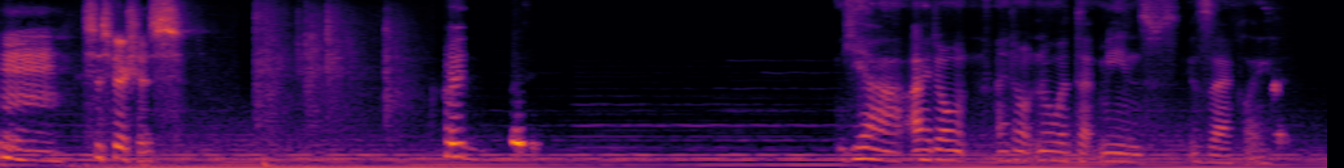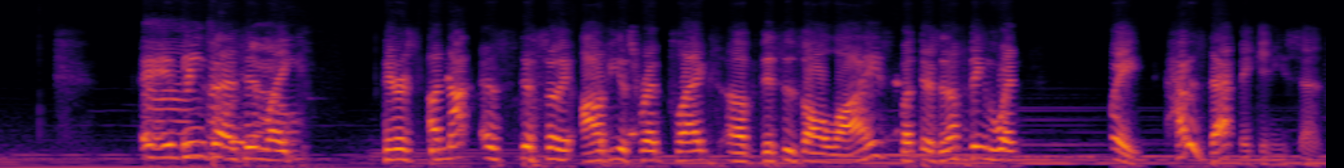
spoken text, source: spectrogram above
Hmm. Suspicious. Could. Yeah, I don't. I don't know what that means exactly. It, it means as in like there's a not as necessarily obvious red flags of this is all lies, but there's enough things that went, wait, how does that make any sense?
